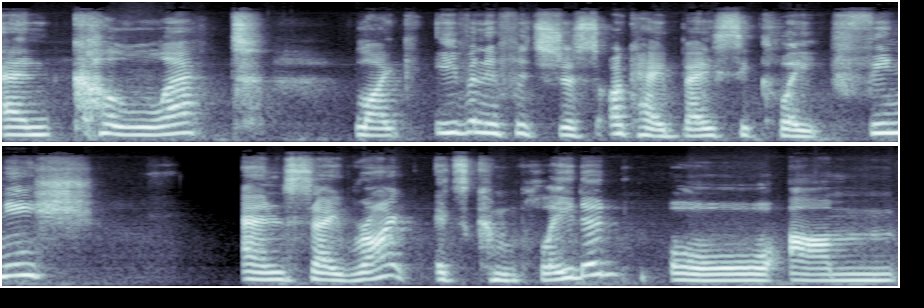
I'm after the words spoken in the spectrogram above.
and collect, like even if it's just okay, basically finish and say right, it's completed, or um,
